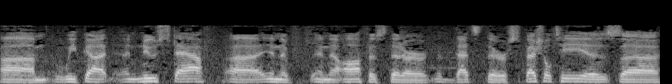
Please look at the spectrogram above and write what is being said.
Um, we've got a new staff uh, in the in the office that are that's their specialty is uh,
